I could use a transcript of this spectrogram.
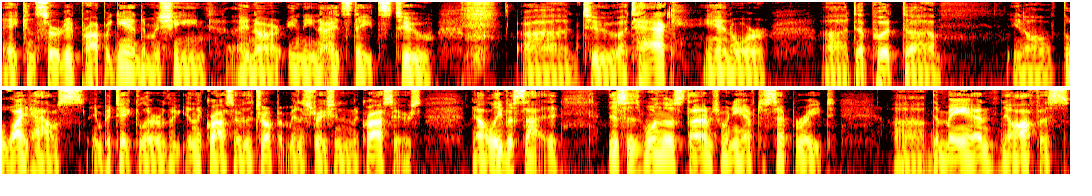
a concerted propaganda machine in our in the United States to uh, to attack and or uh, to put uh, you know the White House in particular the, in the crosshair, the Trump administration in the crosshairs. Now, leave aside. This is one of those times when you have to separate uh, the man, the office,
